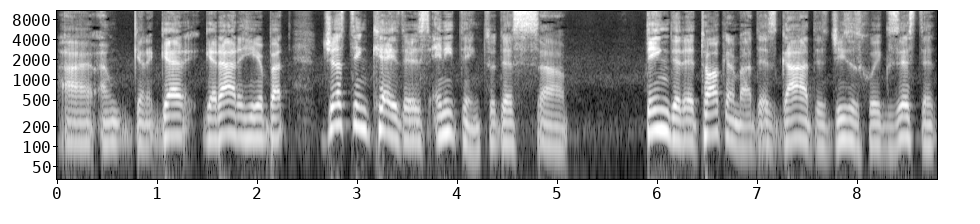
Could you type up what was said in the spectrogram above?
Uh, I'm gonna get get out of here. But just in case there's anything to this uh, thing that they're talking about, this God, this Jesus who existed,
